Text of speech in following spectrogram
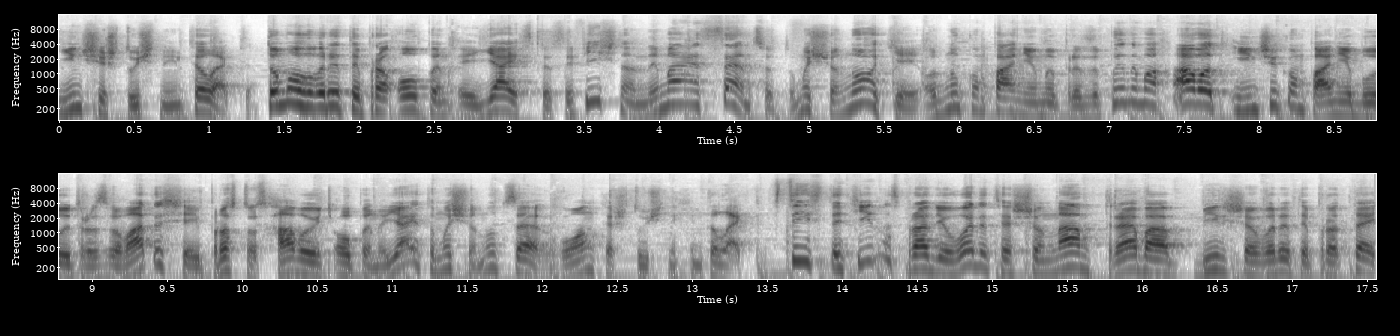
інші штучні інтелекти. Тому говорити про OpenAI специфічно немає сенсу, тому що ну окей, одну компанію ми призупинимо, а от інші компанії будуть розвиватися і просто схавають OpenAI, тому що ну це гонка штучних інтелектів. В цій статті насправді говориться, що нам треба більше говорити про те,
